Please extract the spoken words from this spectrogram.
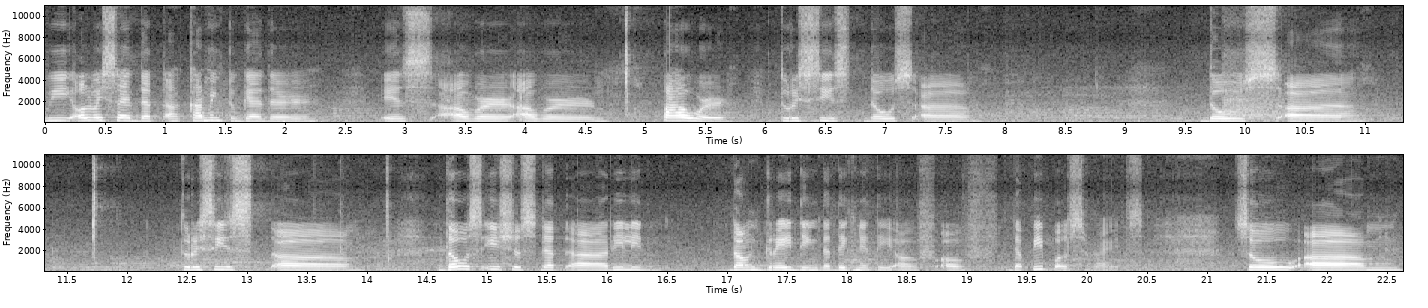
we always said that uh, coming together is our our power to resist those uh, those uh, to resist uh, those issues that uh, really downgrading the dignity of, of the people's rights. So um,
